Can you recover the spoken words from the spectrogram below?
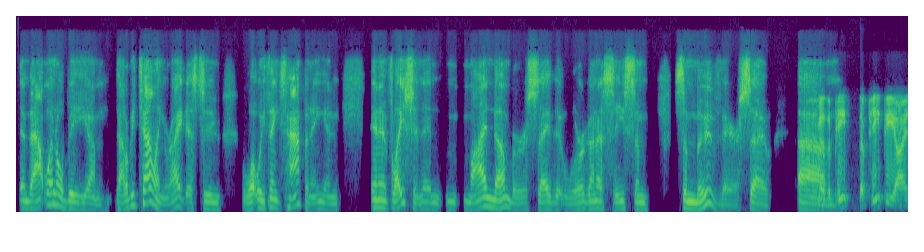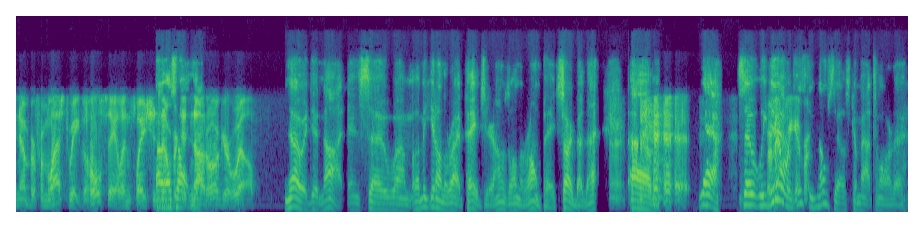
and that one will be um, that'll be telling, right, as to what we think is happening and in inflation. And my numbers say that we're going to see some some move there. So um, the P, the PPI number from last week, the wholesale inflation oh, number, right, did not augur well. No, it did not. And so um, let me get on the right page here. I was on the wrong page. Sorry about that. Um, yeah. So we do have existing home sales come out tomorrow, though.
